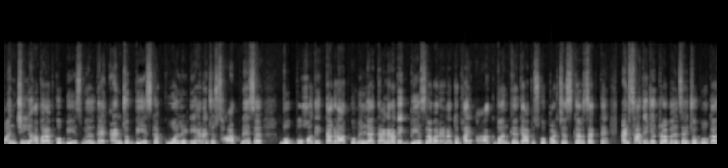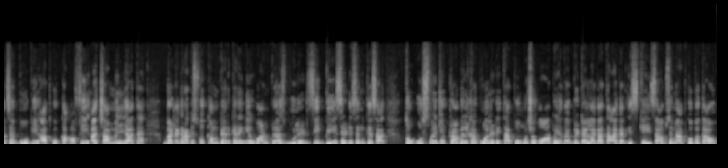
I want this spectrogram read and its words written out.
पंची यहाँ पर आपको बेस मिलता है। एंड जो बेस का क्वालिटी है ना, जो शार्पनेस है, वो बहुत ही तगड़ा आपको मिल जाता है। अगर आप एक बेस लवर है ना तो भाई आँख बंद करके आप इसको परचेस कर सकते हैं। एंड साथ ही जो ट्रबल्स है, जो वोकल्स है वो भी आपको काफ़ी अच्छा मिल जाता है। बट अगर आप इसको कंपेयर करेंगे OnePlus bullet Z bass edition के साथ तो उसमें जो ट्रबल का क्वालिटी था, वो मुझे और भी ज़्यादा बेटर लगा था, अगर इसके हिसाब से मैं आपको बताऊँ।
